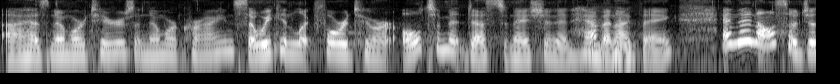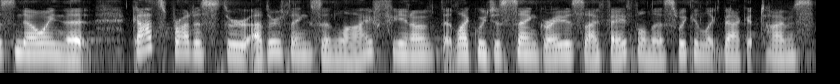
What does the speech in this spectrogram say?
uh, has no more tears and no more crying. So we can look forward to our ultimate destination in heaven, I think. And then also just knowing that God's brought us through other things in life. You know, like we just sang, Great is Thy Faithfulness. We can look back at times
